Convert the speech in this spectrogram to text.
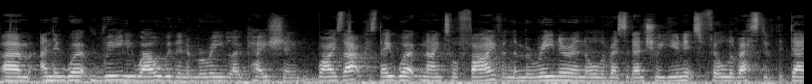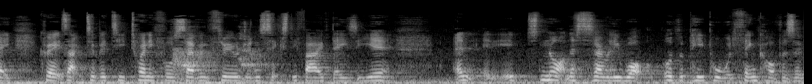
Um, and they work really well within a marine location. Why is that? Because they work 9 till 5 and the marina and all the residential units fill the rest of the day, creates activity 24 7, 365 days a year. And it's not necessarily what other people would think of as a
